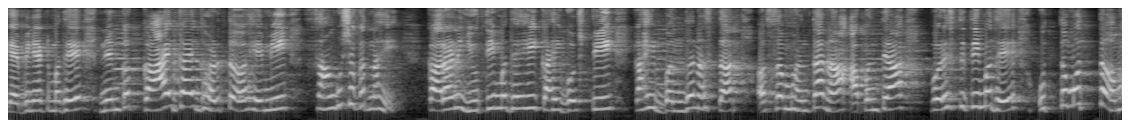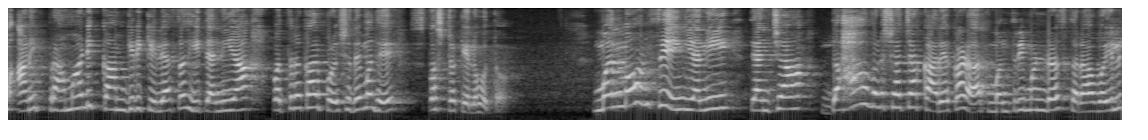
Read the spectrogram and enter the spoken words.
कॅबिनेटमध्ये नेमकं काय काय घडतं हे मी सांगू शकत नाही. कारण युतीमध्येही काही गोष्टी काही बंधन असतात असं म्हणताना आपण त्या परिस्थितीमध्ये उत्तमोत्तम आणि प्रामाणिक कामगिरी केल्याचंही त्यांनी या पत्रकार परिषदेमध्ये स्पष्ट केलं होतं. मनमोहन सिंग यांनी त्यांच्या दहा वर्षाच्या कार्यकाळात मंत्रिमंडळ स्तरावरील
